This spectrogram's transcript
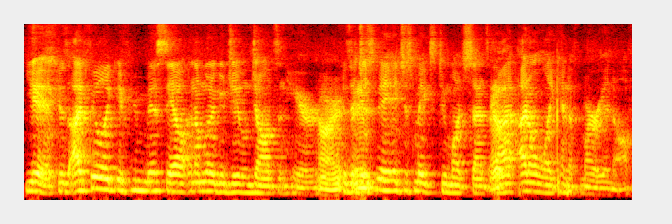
yeah, because I feel like if you miss out, and I'm gonna go Jaylon Johnson here All right. because it just it, it just makes too much sense. Yep. I, I don't like Kenneth Murray enough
